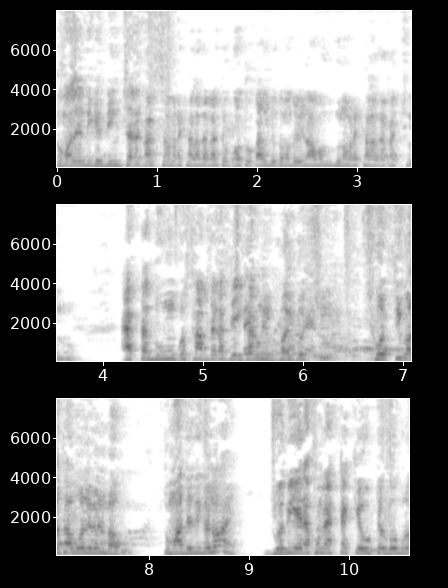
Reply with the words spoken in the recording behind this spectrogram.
তোমাদের দিকে দিন চারা কাটছে আমরা খেলা দেখাচ্ছি। গতকালকে তোমাদের ওই নবক দিন আমরা খেলা দেখাচ্ছি না। একটা দুমুখ সাপ দেখাতে এই কারণে ভয় করছি। সত্যি কথা বলবেন বাবু তোমাদের দিকে নয় যদি এরকম একটা কেউটে গোগ্র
